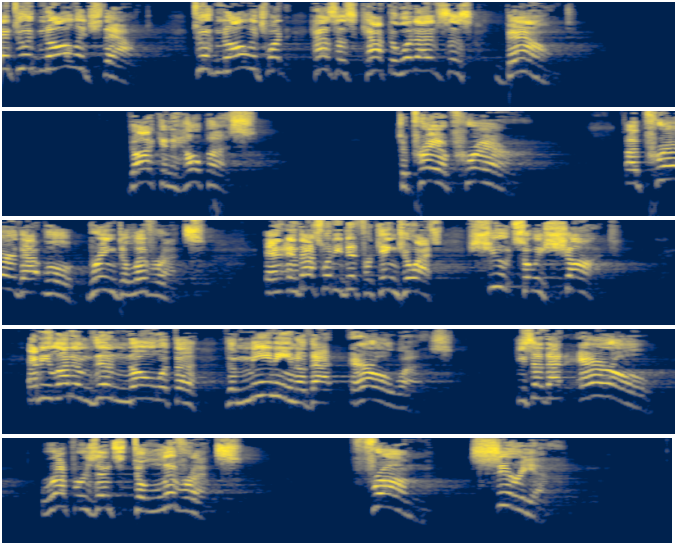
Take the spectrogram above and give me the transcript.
and to acknowledge that, to acknowledge what has us captive, what has us bound, God can help us to pray a prayer, a prayer that will bring deliverance. And, and that's what he did for King Joash. Shoot, so he shot. And he let him then know what the, the meaning of that arrow was. He said that arrow represents deliverance from Syria.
